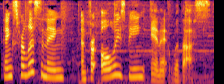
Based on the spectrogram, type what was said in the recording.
Thanks for listening and for always being in it with us.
